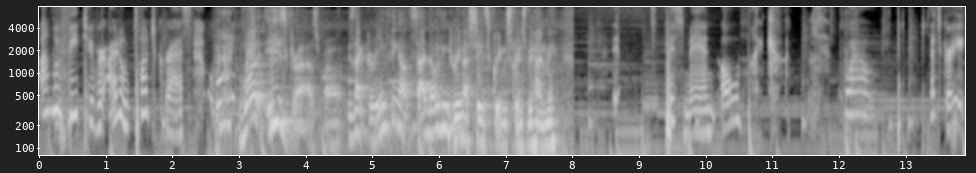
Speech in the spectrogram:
I'm a VTuber. I don't touch grass. What? What is grass, bro? Is that green thing outside? The only thing green I see is green screens behind me. This man. Oh my god. Wow. That's great.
